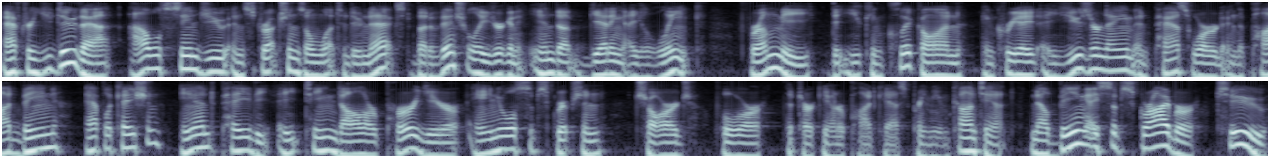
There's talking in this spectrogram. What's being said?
After you do that, I will send you instructions on what to do next, but eventually you're going to end up getting a link from me that you can click on and create a username and password in the Podbean application and pay the $18 per year annual subscription charge for the Turkey Hunter Podcast premium content. Now, being a subscriber to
